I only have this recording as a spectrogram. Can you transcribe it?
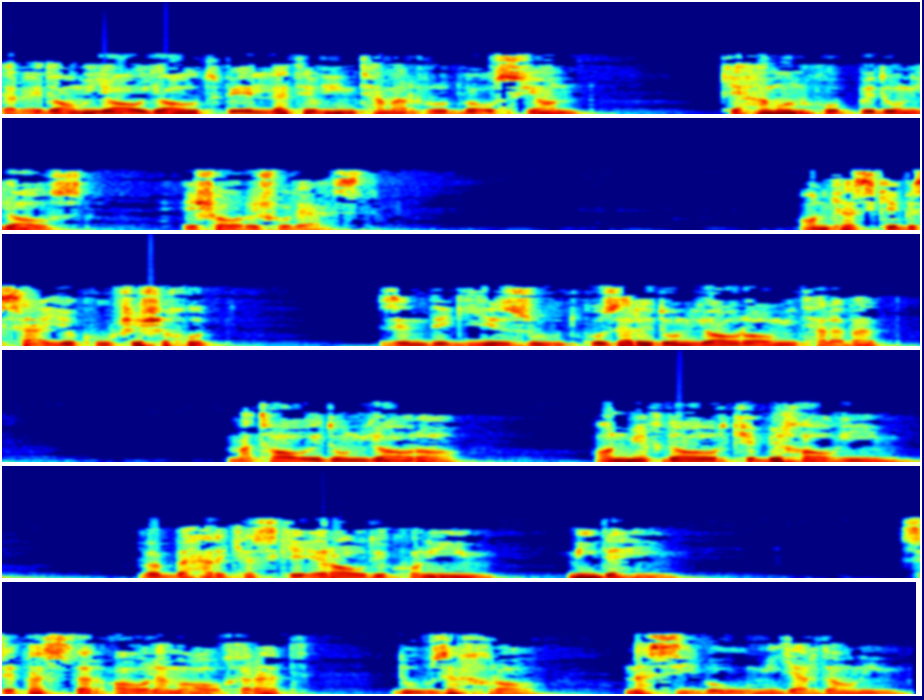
در ادامه آیات به علت این تمرد و اسیان که همان حب دنیاست اشاره شده است. آن کس که به سعی و کوشش خود زندگی زودگذر دنیا را می طلبد متاع دنیا را آن مقدار که بخواهیم و به هر کس که اراده کنیم می دهیم سپس در عالم آخرت دوزخ را نصیب او میگردانیم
